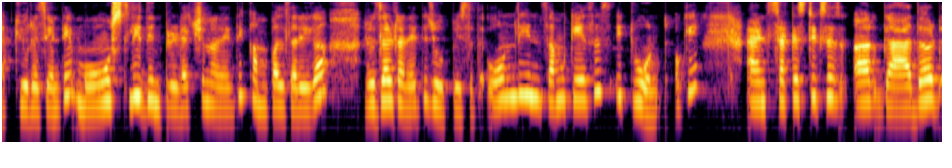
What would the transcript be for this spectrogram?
అక్యూరసీ అంటే మోస్ట్లీ దీని ప్రిడక్షన్ అనేది కంపల్సరీగా రిజల్ట్ అనేది చూపిస్తుంది. Only in some cases it won't okay and statistics are gathered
